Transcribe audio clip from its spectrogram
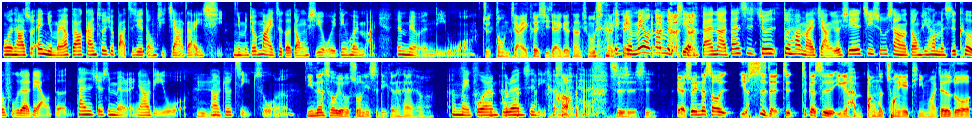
问他说：“哎、你们要不要干脆就把这些东西加在一起？你们就卖这个东西，我一定会买。”因为没有人理我，就东加一颗，西加一颗，这样全部 也没有那么简单啊。但是就是对他们来讲，有些技术上的东西他们是克服得了的，但是就是没有人要理我，嗯然后就自己做了。你那时候有说你是理科太太吗？呃，美国人不认识理科太太，是是是，对，所以那时候有试着，这这个是一个很棒的创业题目啊，叫做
